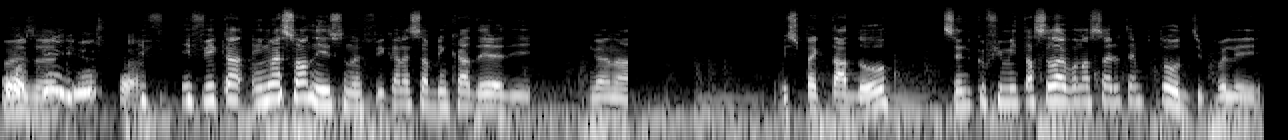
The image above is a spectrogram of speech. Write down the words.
Pô, pois que é. isso, cara? E, e, fica, e não é só nisso, né? Fica nessa brincadeira de enganar o espectador, sendo que o filme tá se levando a sério o tempo todo. Tipo, ele,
